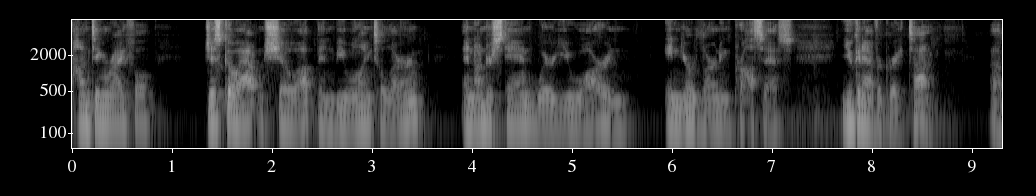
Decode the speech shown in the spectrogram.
hunting rifle, just go out and show up and be willing to learn and understand where you are in, in your learning process, you can have a great time. Uh,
